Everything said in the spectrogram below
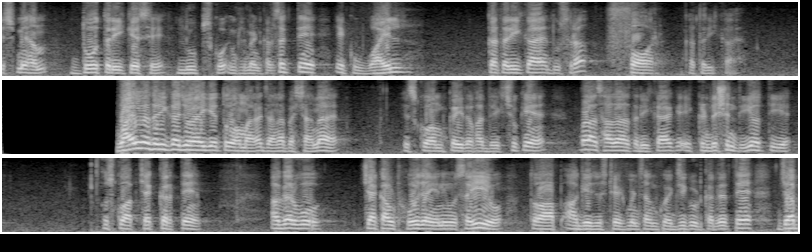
اس میں ہم دو طریقے سے لوپس کو امپلیمنٹ کر سکتے ہیں۔ ایک وائل کا طریقہ ہے، دوسرا فور کا طریقہ ہے۔ وائل کا طریقہ جو ہے، یہ تو ہمارا جانا پہچانا ہے۔ اس کو ہم کئی دفعہ دیکھ چکے ہیں۔ بڑا سادہ طریقہ ہے کہ ایک کنڈیشن دی ہوتی ہے۔ اس کو آپ چیک کرتے ہیں۔ اگر وہ چیک آؤٹ ہو جائے یعنی وہ صحیح ہو، تو آپ آگے جو اسٹیٹمنٹس ہیں، ان کو ایگزیکیوٹ کر دیتے ہیں۔ جب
